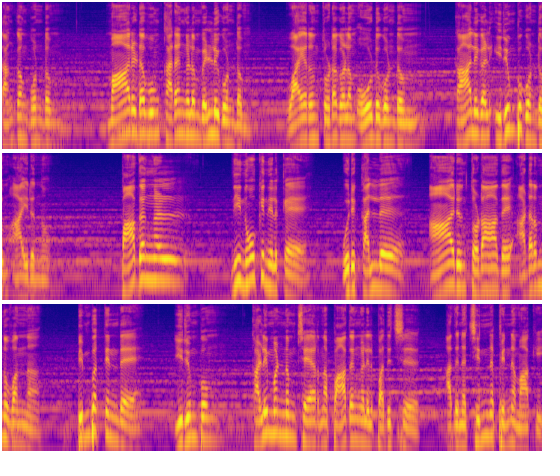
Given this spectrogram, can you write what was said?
തങ്കം കൊണ്ടും മാരിടവും കരങ്ങളും വെള്ളികൊണ്ടും വയറും തുടകളും ഓടുകൊണ്ടും കാലുകൾ ഇരുമ്പ് കൊണ്ടും ആയിരുന്നു. പാദങ്ങൾ നീ നോക്കി നിൽക്കെ. ഒരു കല്ല് ആരും തൊടാതെ അടർന്നു വന്ന് ബിംബത്തിന്റെ ഇരുമ്പും കളിമണ്ണും ചേർന്ന പാദങ്ങളിൽ പതിച്ച് അതിനെ ചിന്ന ഭിന്നമാക്കി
